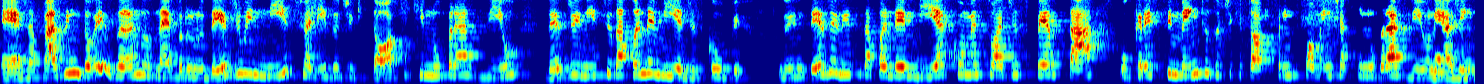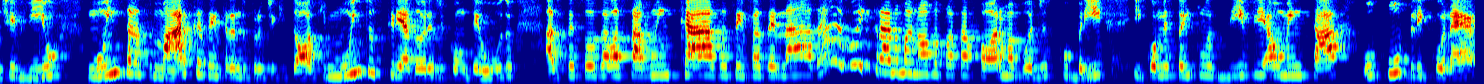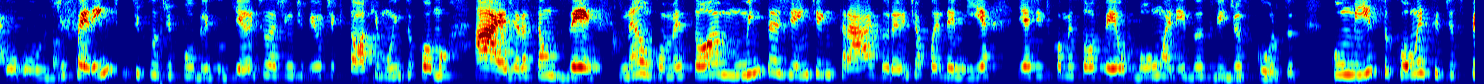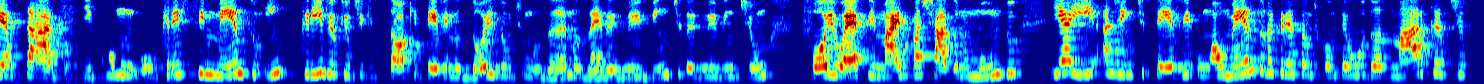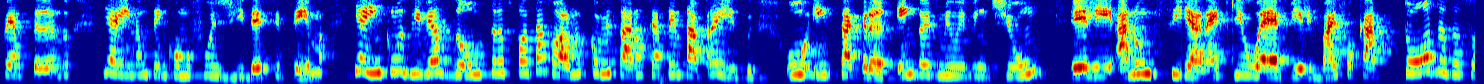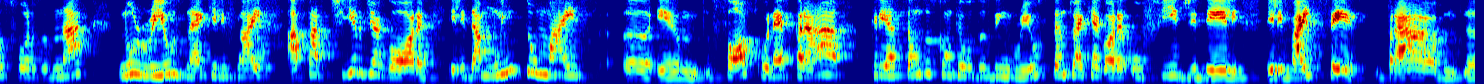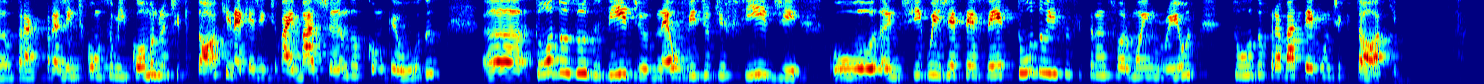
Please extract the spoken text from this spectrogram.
É, já fazem dois anos, né, Bruno, desde o início ali do TikTok, que no Brasil, desde o início da pandemia, desculpe, desde o início da pandemia, começou a despertar o crescimento do TikTok, principalmente aqui no Brasil, né? A gente viu muitas marcas entrando para o TikTok, muitos criadores de conteúdo, as pessoas elas estavam em casa sem fazer nada, ah, vou entrar numa nova plataforma, vou descobrir, e começou, inclusive, a aumentar o público, né? Os diferentes tipos de público, que antes a gente viu o TikTok muito como, ah, é geração Z. Não, começou a muita gente entrar durante a pandemia e a gente começou a ver o boom ali dos vídeos curtos. Com isso, com esse despertar e com o crescimento incrível que o TikTok teve nos dois últimos anos, né, 2020 e 2021, foi o app mais baixado no mundo. E aí a gente teve um aumento na criação de conteúdo, as marcas despertando, e aí não tem como fugir desse tema. E aí, inclusive, as outras plataformas começaram a se atentar para isso. O Instagram, em 2021, ele anuncia né, que o app ele vai focar todas as suas forças na no Reels, né? Que ele vai, a partir de agora, ele dá muito mais uh, um, foco né, para criação dos conteúdos em Reels, tanto é que agora o feed dele ele vai ser para uh, a gente consumir como no TikTok, né? Que a gente vai baixando os conteúdos, uh, todos os vídeos, né? O vídeo de feed, o antigo IGTV, tudo isso se transformou em Reels, tudo para bater com o TikTok.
